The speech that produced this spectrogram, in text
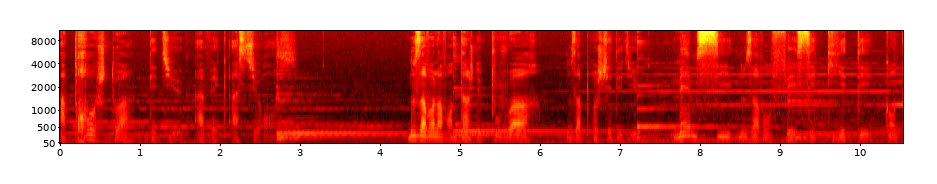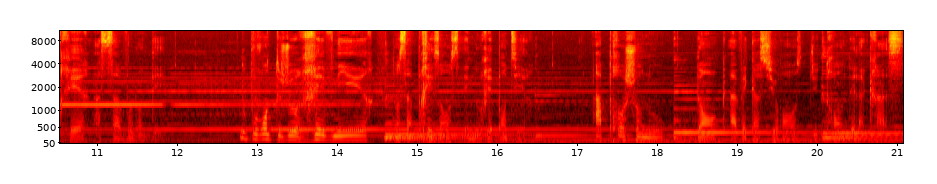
Approche-toi de Dieu avec assurance. Nous avons l'avantage de pouvoir nous approcher de Dieu, même si nous avons fait ce qui était contraire à sa volonté. Nous pouvons toujours revenir dans sa présence et nous repentir. Approchons-nous donc avec assurance du trône de la grâce,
